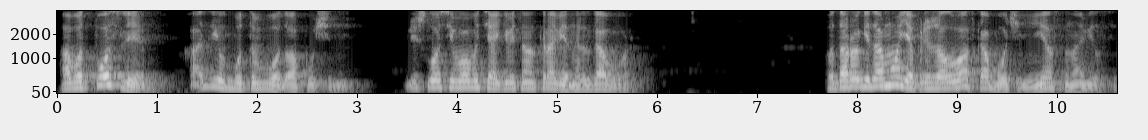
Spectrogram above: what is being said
А вот после ходил будто в воду опущенный. Пришлось его вытягивать на откровенный разговор. По дороге домой я прижал УАЗ к обочине и остановился.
